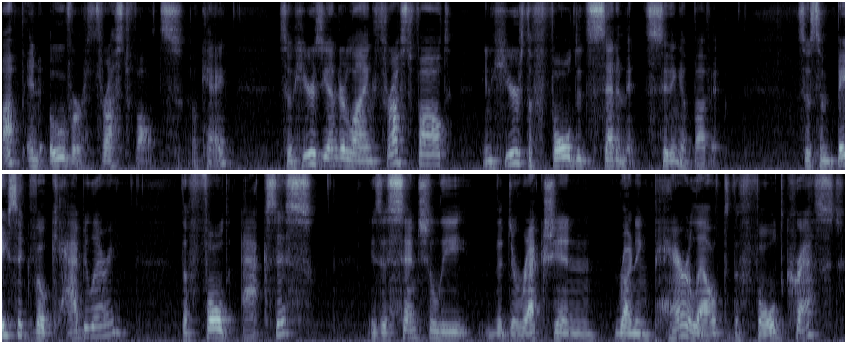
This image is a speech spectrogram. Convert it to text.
up and over thrust faults, okay? So here's the underlying thrust fault, and here's the folded sediment sitting above it. So some basic vocabulary. The fold axis is essentially the direction running parallel to the fold crest.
